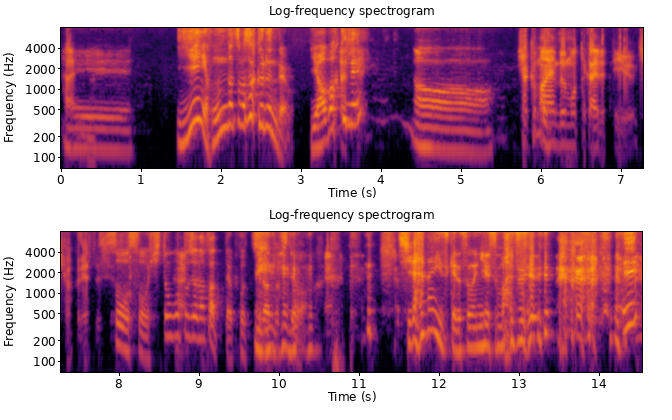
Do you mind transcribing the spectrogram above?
はい。え家に本田翼来るんだよ。やばくね？ー、あ100万円分持って帰るっていう企画ですよ。そうそう、人事じゃなかったよ、こちらとしては。ー 知らないんですけど、そのニュースまず。え？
